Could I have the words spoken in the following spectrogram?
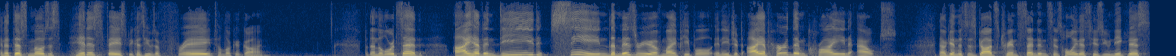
And at this, Moses hid his face because he was afraid to look at God. But then the Lord said, I have indeed seen the misery of my people in Egypt. I have heard them crying out. Now, again, this is God's transcendence, His holiness, His uniqueness.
